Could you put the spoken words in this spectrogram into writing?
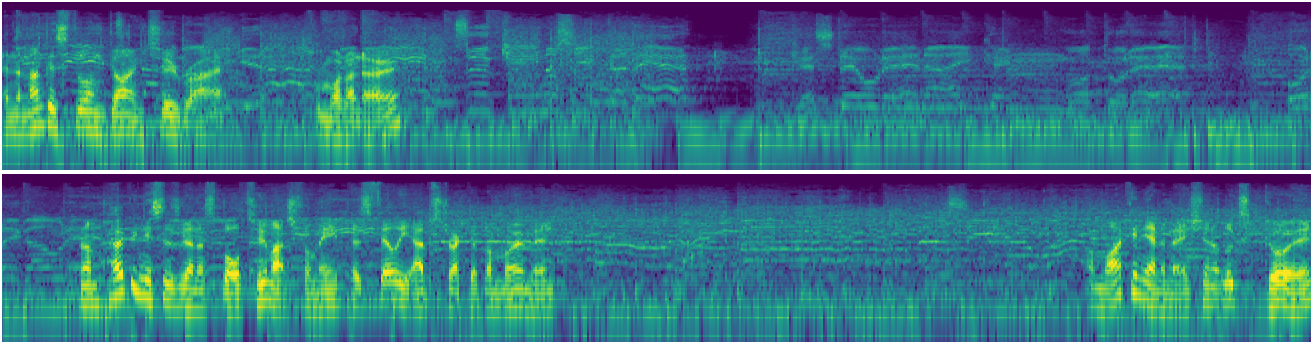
And the manga's still ongoing too, right? From what I know. And I'm hoping this is going to spoil too much for me. It's fairly abstract at the moment. I'm liking the animation, it looks good.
